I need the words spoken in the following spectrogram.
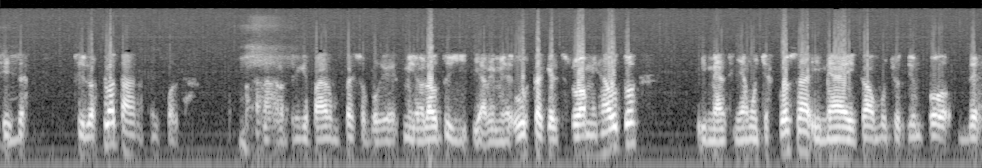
si, si lo explota, no importa. No, tiene que pagar un peso porque es mío el auto y, a mí me gusta que él suba mis autos y me ha enseñado muchas cosas y me ha dedicado mucho tiempo, de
